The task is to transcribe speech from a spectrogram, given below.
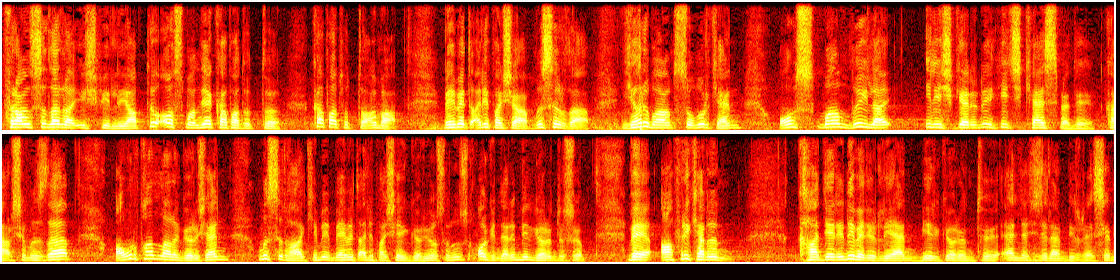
Fransızlarla işbirliği yaptı, Osmanlı'ya kafa tuttu. Kafa tuttu ama Mehmet Ali Paşa Mısır'da yarı bağımsız olurken Osmanlı'yla ilişkilerini hiç kesmedi. Karşımızda Avrupalılarla görüşen Mısır hakimi Mehmet Ali Paşa'yı görüyorsunuz. O günlerin bir görüntüsü. Ve Afrika'nın kaderini belirleyen bir görüntü, elle çizilen bir resim.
